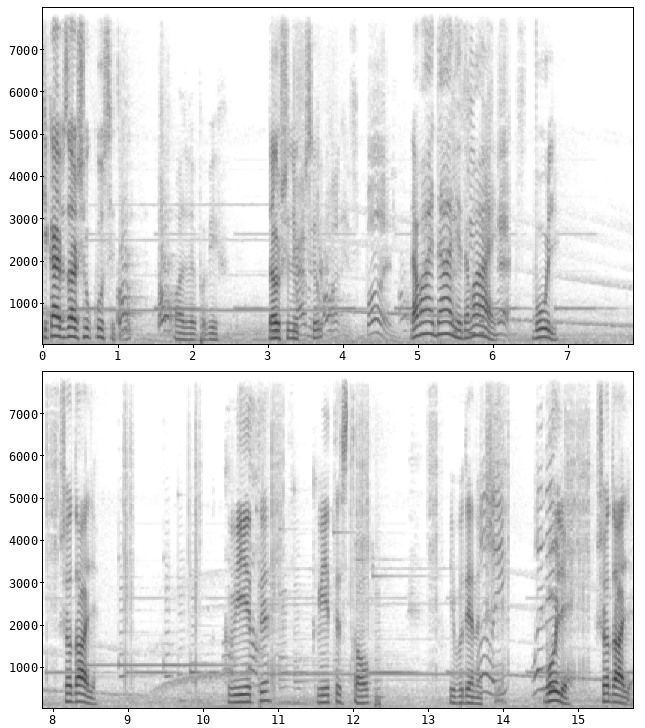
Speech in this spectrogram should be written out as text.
Тікай, зараз ще вкусить. От ви побіг. Довше не вкусив. Давай далі, давай. Буль. Що далі? Квіти. Квіти, стовп. І будинок. is Булі, що далі?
